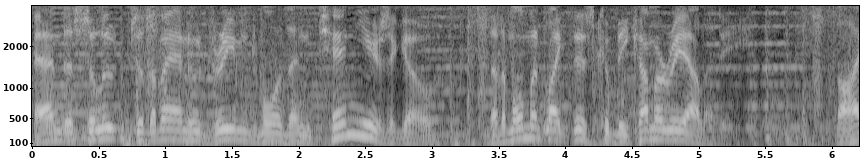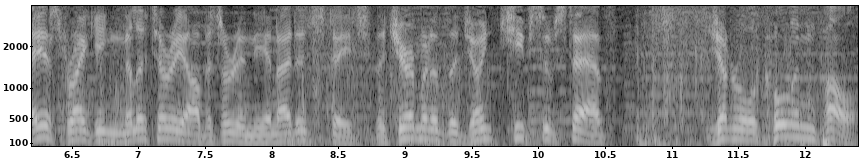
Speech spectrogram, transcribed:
And a salute to the man who dreamed more than 10 years ago that a moment like this could become a reality. The highest ranking military officer in the United States, the chairman of the Joint Chiefs of Staff, General Colin Powell.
